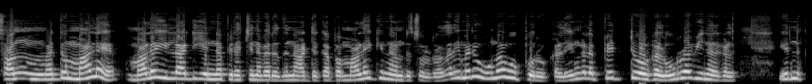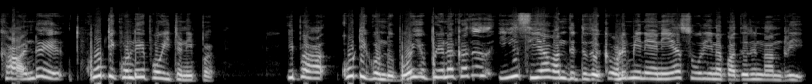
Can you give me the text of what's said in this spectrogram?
சன் மற்றும் மழை. மழை இல்லாட்டி என்ன பிரச்சனை வருது நாட்டுக்கு? அப்போ மழைக்கு நன்றி சொல்கிறோம் அதே மாதிரி உணவுப் பொருட்கள் எங்களை பெற்றோர்கள் உறவினர்கள் என் கா- என்று கூட்டிக் கொண்டே போயிட்டேன் இப்போ. இப்போ கூட்டி கொண்டு போய் இப்போ எனக்கு அது ஈஸியாக வந்துட்டுது. ஒளிமினேனிய சூரியனை பார்த்துட்டு நன்றி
